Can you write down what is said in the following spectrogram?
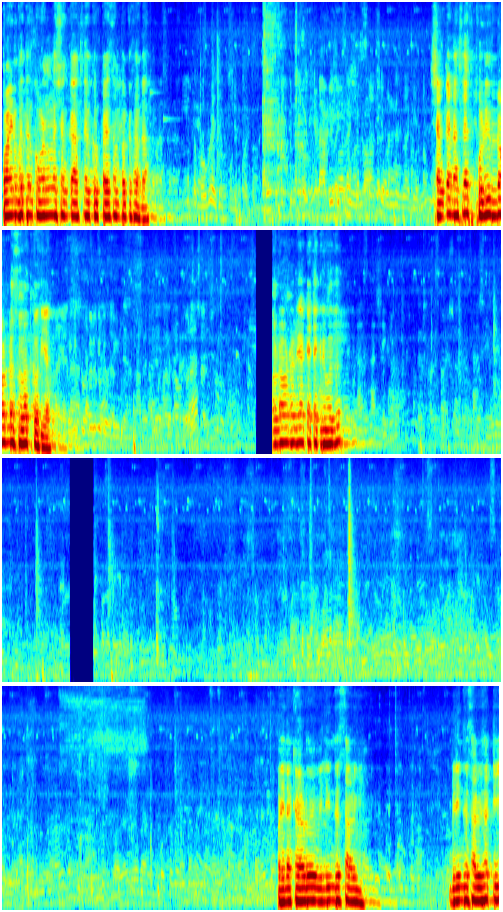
पॉईंटबद्दल कोणाला शंका असल्यास कृपया संपर्क साधा. शंका नसल्यास पुढील राऊंड सुरुवात करूया. ऑलराऊंडर या कॅटेगरी मधून. पहिला खेळाडू आहे मिलिंद साळवी. मिलिंद सावीसाठी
